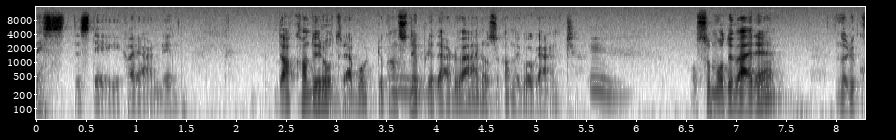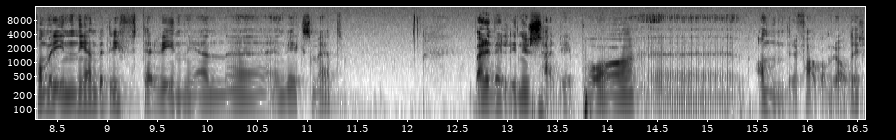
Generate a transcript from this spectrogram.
neste steg i karrieren din. Da kan du rote deg bort. Du kan snuble der du er, og så kan det gå gærent. Mm. Og så må du være Når du kommer inn i en bedrift eller inn i en, eh, en virksomhet, være veldig nysgjerrig på eh, andre fagområder.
